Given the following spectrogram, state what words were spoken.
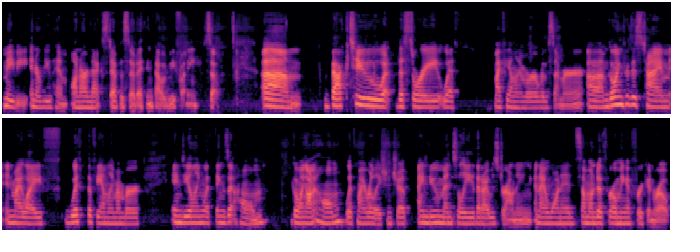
maybe interview him on our next episode. I think that would be funny. So, um, back to the story with my family member over the summer. Um, going through this time in my life with the family member and dealing with things at home, going on at home with my relationship, I knew mentally that I was drowning and I wanted someone to throw me a freaking rope.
